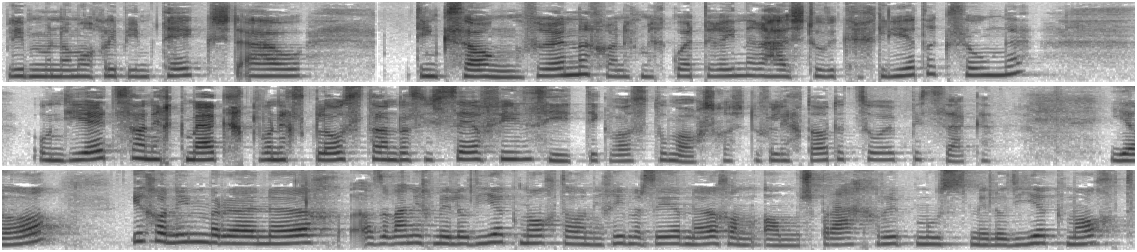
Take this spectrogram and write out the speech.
bleiben wir noch mal ein bisschen beim Text auch dein Gesang. Früher, kann ich mich gut erinnern, hast du wirklich Lieder gesungen. Und jetzt habe ich gemerkt, als ich es gelost habe, das ist sehr vielseitig, was du machst. Kannst du vielleicht auch dazu etwas sagen? Ja, ich habe immer äh, näher, also wenn ich Melodie gemacht habe, habe ich immer sehr nah am, am Sprechrhythmus Melodie gemacht,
